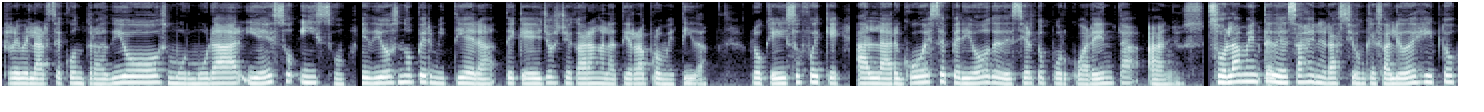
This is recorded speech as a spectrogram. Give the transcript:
rebelarse contra Dios, murmurar y eso hizo que Dios no permitiera de que ellos llegaran a la tierra prometida lo que hizo fue que alargó ese periodo de desierto por 40 años. Solamente de esa generación que salió de Egipto,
